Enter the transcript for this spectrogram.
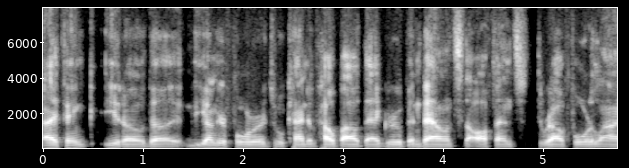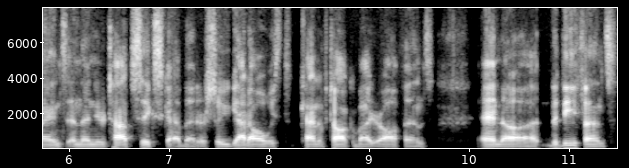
I think you know the, the younger forwards will kind of help out that group and balance the offense throughout four lines, and then your top six got better. So you got to always kind of talk about your offense and uh, the defense.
